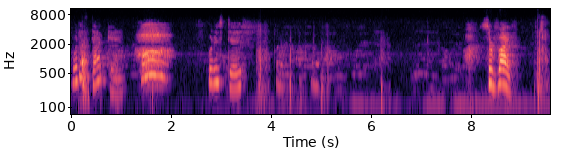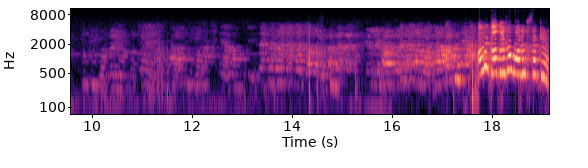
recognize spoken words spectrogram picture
What is that game? what is this? Survive. Oh my god, there's a lot of second.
